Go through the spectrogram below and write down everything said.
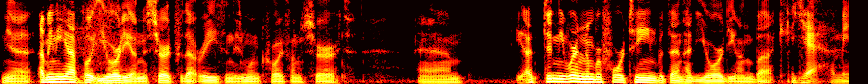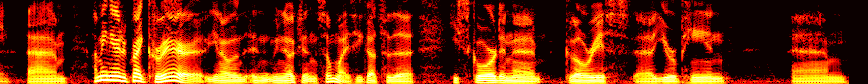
Yeah, I mean, he had put Jordi on his shirt for that reason. He didn't want Cruyff on his shirt. Um, yeah, didn't he wear number fourteen, but then had Jordi on the back? Yeah, I mean, Um, I mean, he had a great career. You know, in, when you look at it in some ways, he got to the he scored in a glorious uh, European um,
